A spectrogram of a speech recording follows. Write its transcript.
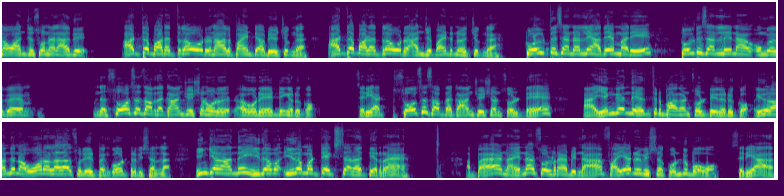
நான் அஞ்சு சொன்னல அது. அடுத்த பாடத்தில் ஒரு நாலு பாயிண்ட் அப்படி வச்சுக்கோங்க. அடுத்த பாடத்தில் ஒரு அஞ்சு பாயிண்ட்னு வச்சுக்கோங்க. டுவெல்த் ஸ்டாண்டர்ட்லயும் அதே மாதிரி டுவெல்த் ஸ்டாண்டர்ட்லயும் நான் உங்களுக்கு இந்த சோர்சஸ் ஆஃப் த கான்ஸ்டியூஷன் ஒரு ஒரு ஹெட்டிங் இருக்கும். சரியா? சோர்சஸ் ஆஃப் த கான்ஸ்டியூஷன் சொல்லிட்டு எங்கேருந்து எடுத்துருப்பாங்கன்னு சொல்லிட்டு இது இருக்கும். இதில் வந்து நான் ஓரலாக தான் சொல்லியிருப்பேன் கோர்ட் ரிவிஷனில் இங்கே நான் வந்து இதை இதை மட்டும் எக்ஸ்ட்ரா நடத்திடுறேன். அப்ப நான் என்ன சொல்றேன் அப்படின்னா ஃபயர் ரிவிஷனை கொண்டு போவோம். சரியா?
